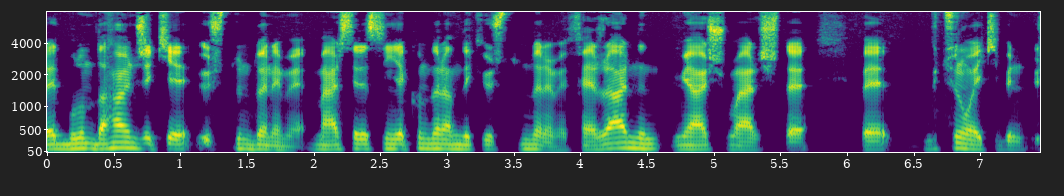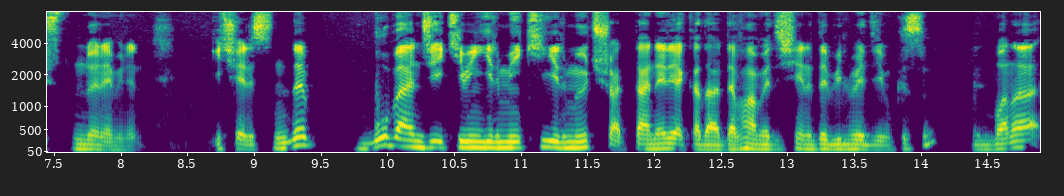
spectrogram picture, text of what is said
Red Bull'un daha önceki üstün dönemi, Mercedes'in yakın dönemdeki üstün dönemi, Ferrari'nin Michael Schumacher işte ve bütün o ekibin üstün döneminin içerisinde bu bence 2022-23 hatta nereye kadar devam edeceğini de bilmediğim kısım bana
